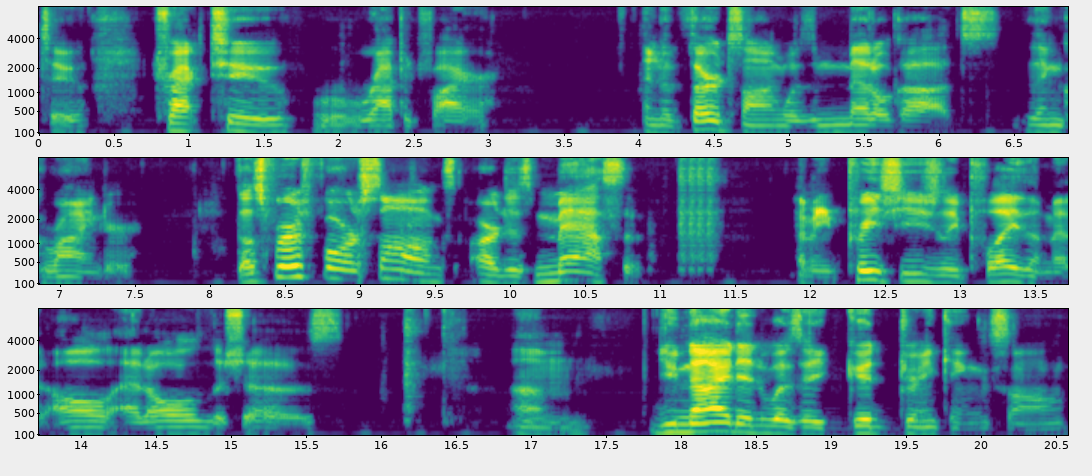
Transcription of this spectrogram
t- too, track two, Rapid Fire. And the third song was Metal Gods, then Grinder. Those first four songs are just massive. I mean, priests usually play them at all at all the shows. Um, United was a good drinking song.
